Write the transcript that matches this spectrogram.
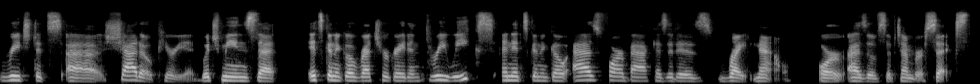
reached its uh, shadow period which means that it's going to go retrograde in three weeks and it's going to go as far back as it is right now or as of September 6th.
